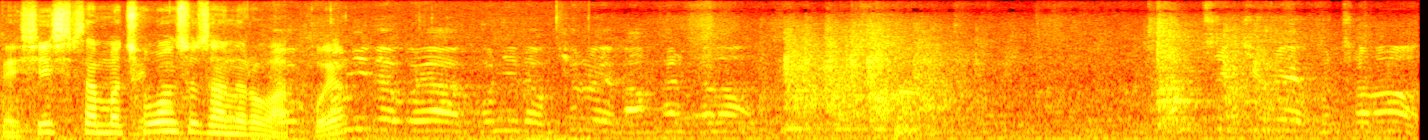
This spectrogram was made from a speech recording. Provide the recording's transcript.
네, C13번 초원수산으로 왔고요. 곤이도고요. 곤이도 키로에 18,000원. 참치 키로에 9,000원.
